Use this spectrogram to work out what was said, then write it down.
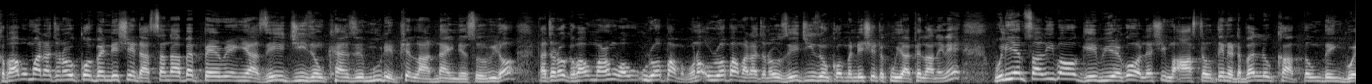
ကဘာပေါ်မှာဒါကျွန်တော်တို့ combination ဒါ center back pairing ရဈေးအကြီးဆုံးခံစားမှုတွေဖြစ်လာနိုင်တယ်ဆိုပြီးတော့ဒါကျွန်တော်တို့ကဘာပေါ်မှာတော့မဟုတ်ဘူးဥရောပမှာပေါ့နော်ဥရောပမှာဒါကျွန်တော်တို့ဈေးအကြီးဆုံး combination တစ်ခုရဖြစ်လာနိုင်တယ် William Saliba ကို Gabriel ကိုလက်ရှိမှာ Arsenal တင်းတဲ့တပတ်လောက်ခ3သိန်းခွဲ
